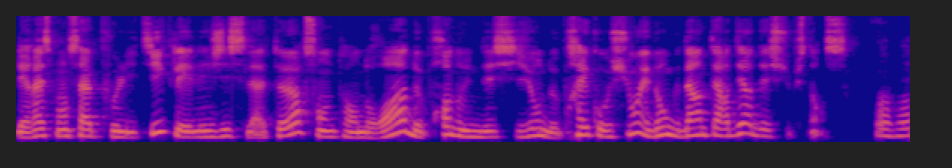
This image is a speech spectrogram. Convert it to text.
les responsables politiques, les législateurs sont en droit de prendre une décision de précaution et donc d'interdire des substances. Mmh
